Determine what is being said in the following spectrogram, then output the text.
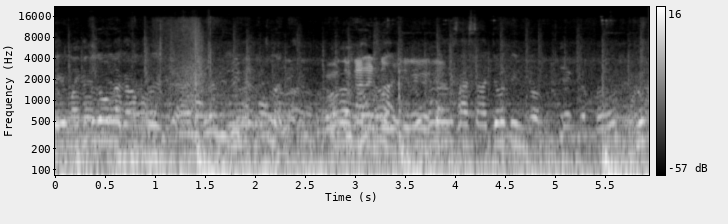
লিখিত কেমন লাগে আমাদের চারজন তিনজন লোক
